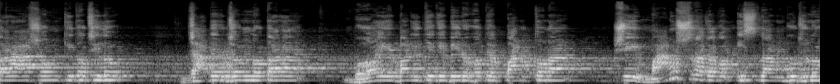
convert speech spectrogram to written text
তারা আশঙ্কিত ছিল, যাদের জন্য তারা ভয়ে বাড়ি থেকে বের হতে পারতো না, সেই মানুষরা যখন ইসলাম বুঝলো,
